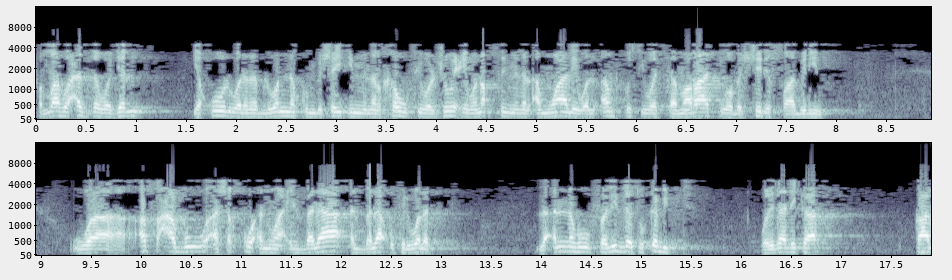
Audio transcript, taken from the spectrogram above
فالله عز وجل يقول ولنبلونكم بشيء من الخوف والجوع ونقص من الأموال والأنفس والثمرات وبشر الصابرين. وأصعب وأشق أنواع البلاء البلاء في الولد لأنه فلذة كبد. ولذلك قال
